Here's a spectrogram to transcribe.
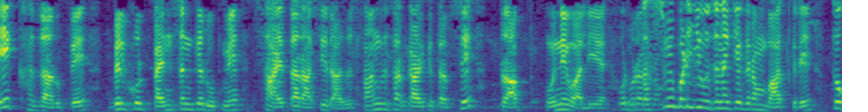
एक हज़ार रूपए बिल्कुल पेंशन के रूप में सहायता राशि राजस्थान सरकार की तरफ़ से प्राप्त होने वाली है। और दसवीं बड़ी योजना की अगर हम बात करें तो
